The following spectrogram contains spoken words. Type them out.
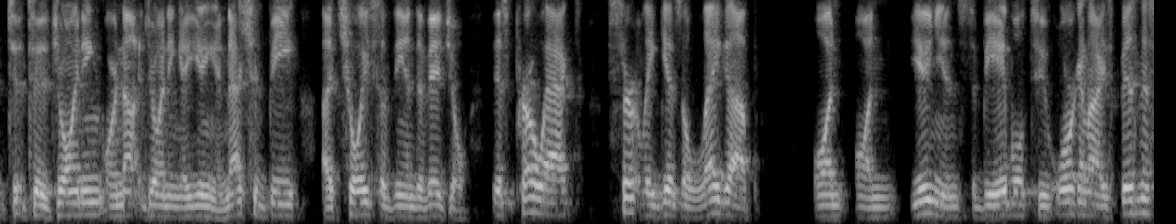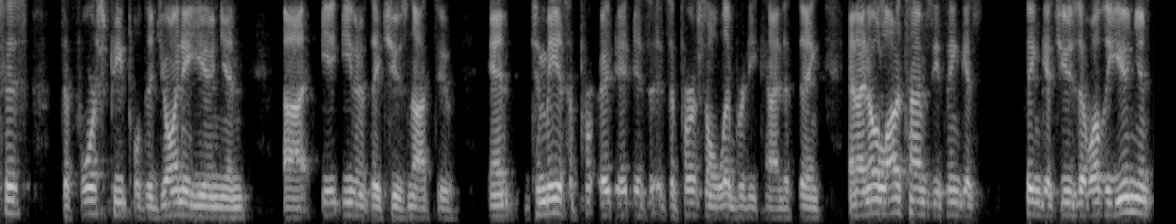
to, to joining or not joining a union. That should be a choice of the individual. This PRO Act certainly gives a leg up on, on unions to be able to organize businesses, to force people to join a union, uh, even if they choose not to. And to me, it's a it's, it's a personal liberty kind of thing. And I know a lot of times the think it's thing gets used that well, the union,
